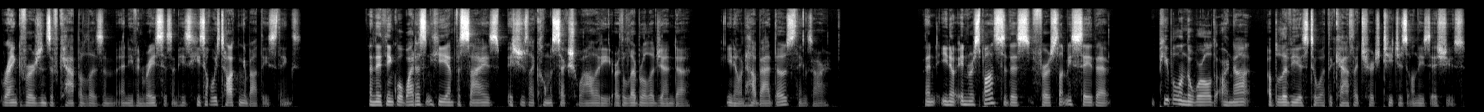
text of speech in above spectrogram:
rank versions of capitalism and even racism. He's, he's always talking about these things. And they think, well, why doesn't he emphasize issues like homosexuality or the liberal agenda, you know, and how bad those things are? And, you know, in response to this, first, let me say that people in the world are not oblivious to what the Catholic Church teaches on these issues,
